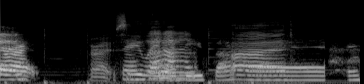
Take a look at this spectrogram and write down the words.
All right. All right. See Thanks, you later. Bye. Bye.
